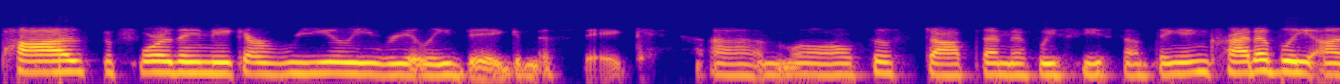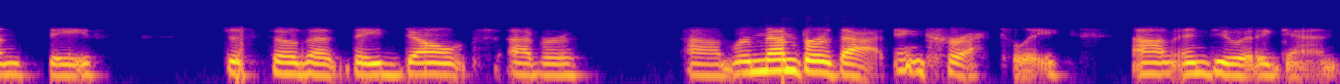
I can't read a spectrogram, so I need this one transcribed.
pause before they make a really, really big mistake. Um, we'll also stop them if we see something incredibly unsafe, just so that they don't ever um, remember that incorrectly um, and do it again.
